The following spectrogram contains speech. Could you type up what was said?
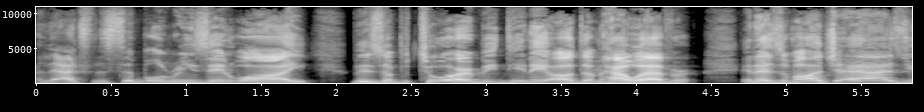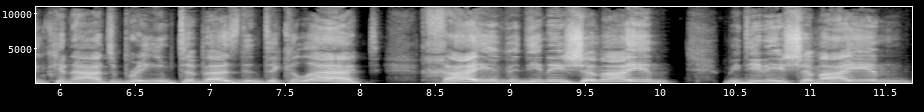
And that's the simple reason why there's a patur b'dine adam. However, and as much as you cannot bring him to Bezdin to collect, chayiv b'dine shemayim, b'dine shemayim,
